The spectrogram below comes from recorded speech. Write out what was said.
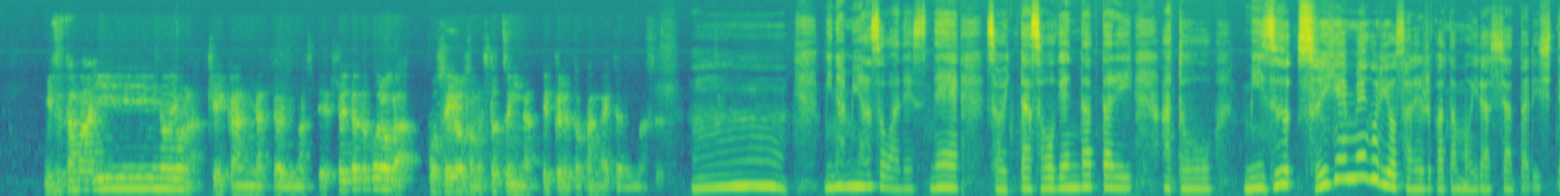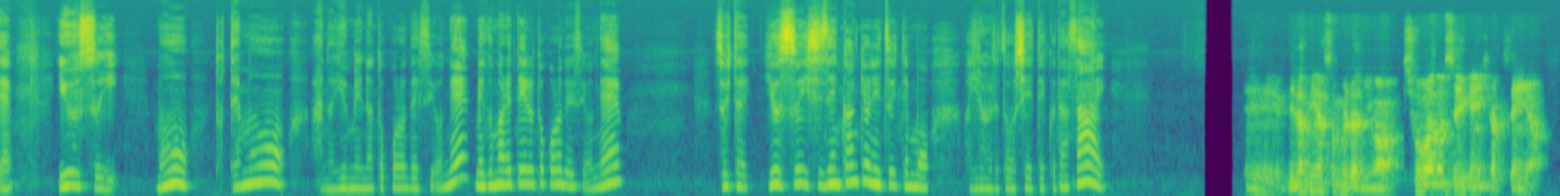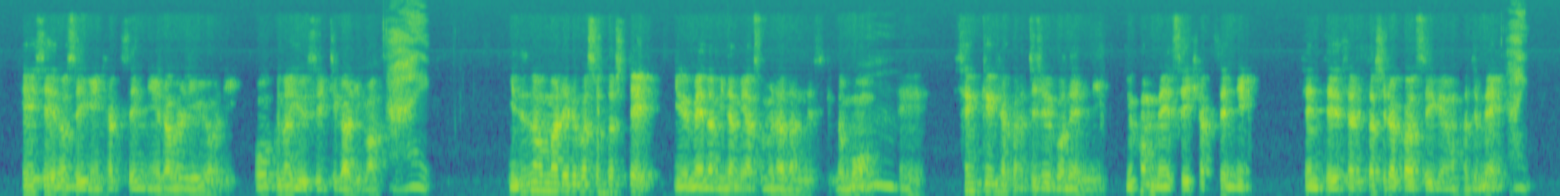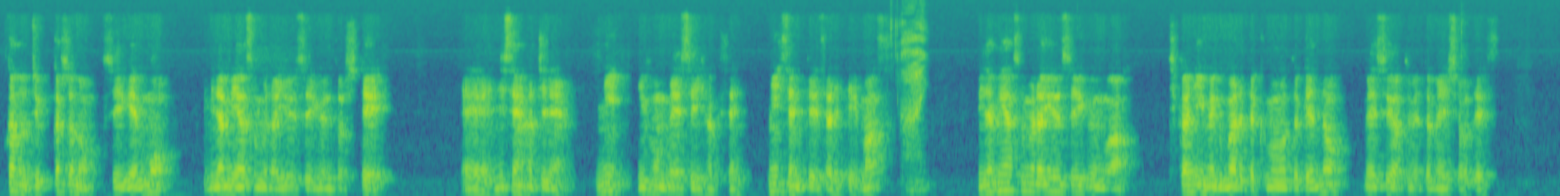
水たまりのような景観になっておりまして、そういったところが構成要素の一つになってくると考えております。うん、南阿蘇はですね、そういった草原だったり、あと水、水源巡りをされる方もいらっしゃったりして、湧水もとてもあの有名なところですよね。恵まれているところですよね。そういった湧水自然環境についてもいろいろと教えてください。えー、南阿蘇村には昭和の水源100選や平成の水源100選に選ばれるように多くの遊水地があります。はい、水の生まれる場所として有名な南阿蘇村なんですけども、うん、えー、1985年に日本名水100選に選定された白川水源をはじめ、はい、他の10カ所の水源も南阿蘇村遊水群として、えー、2008年に日本名水100選に選定されています。はい南阿蘇村湧水群は地下に恵まれた熊本県の名水を集めた名称です。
